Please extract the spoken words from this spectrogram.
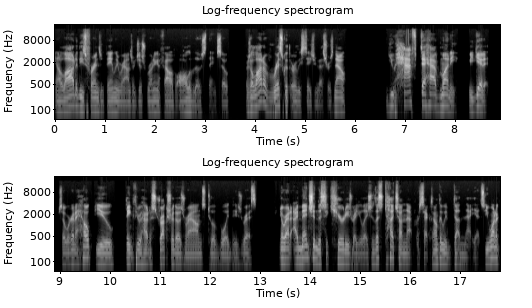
And a lot of these friends and family rounds are just running afoul of all of those things. So there's a lot of risk with early stage investors. Now, you have to have money. We get it. So we're going to help you think through how to structure those rounds to avoid these risks. You know, Rad, I mentioned the securities regulations. Let's touch on that for a second. I don't think we've done that yet. So you want to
